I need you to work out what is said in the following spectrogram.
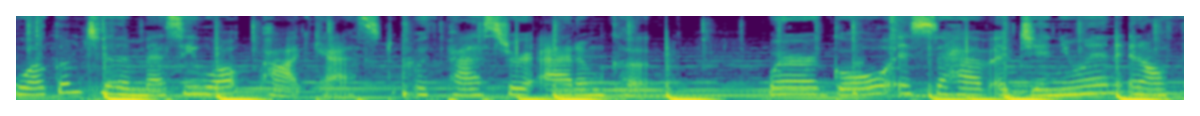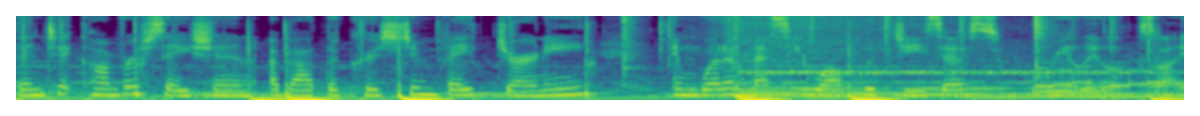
Welcome to the Messy Walk podcast with Pastor Adam Cook, where our goal is to have a genuine and authentic conversation about the Christian faith journey and what a messy walk with Jesus really looks like.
